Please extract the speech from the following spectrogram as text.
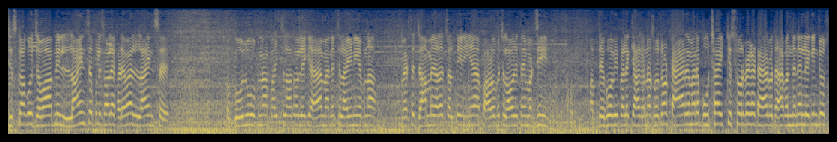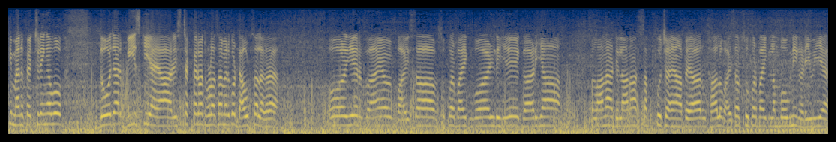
जिसका कोई जवाब नहीं। लाइन से पुलिस वाले खड़े हुए हैं लाइन से। तो गोलू अपना बाइक चलाता हुआ लेके आया, मैंने चलाई नहीं अपना। मेरे से जाम में ज़्यादा चलती नहीं है, पहाड़ों पर चलाओ जितनी मर्ज़ी। अब देखो अभी पहले क्या करना सोच रहा हूँ, टायर मैंने पूछा, इक्कीस सौ का टायर बताया बंदे ने, लेकिन जो उसकी मैन्युफैक्चरिंग है वो 2020 की है यार। इस चक्कर में थोड़ा सा मेरे को डाउट सा लग रहा है। और ये भाई साहब सुपर बाइक वर्ल्ड ये गाड़ियाँ, फलाना डिलाना सब कुछ है यहाँ पे यार। उठा लो भाई साहब सुपर बाइक लंबोगनी खड़ी हुई है।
